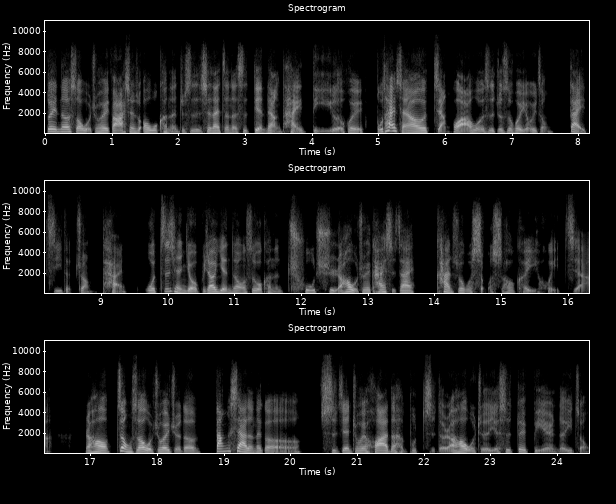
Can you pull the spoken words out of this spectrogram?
所以那时候我就会发现说，哦我可能就是现在真的是电量太低了，会不太想要讲话，或者是就是会有一种待机的状态。我之前有比较严重的是，我可能出去，然后我就会开始在看，说我什么时候可以回家，然后这种时候我就会觉得当下的那个。时间就会花的很不值得，然后我觉得也是对别人的一种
